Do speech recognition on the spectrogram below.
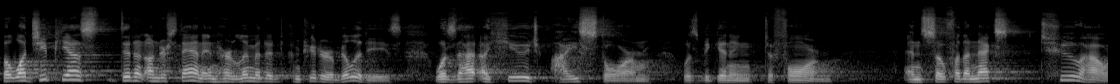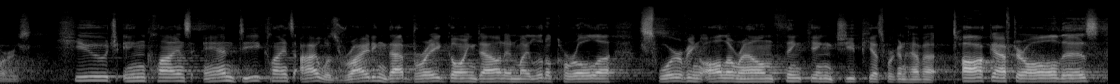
But what GPS didn't understand in her limited computer abilities was that a huge ice storm was beginning to form. And so for the next two hours, huge inclines and declines. I was riding that brake going down in my little Corolla, swerving all around, thinking, GPS, we're going to have a talk after all this.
